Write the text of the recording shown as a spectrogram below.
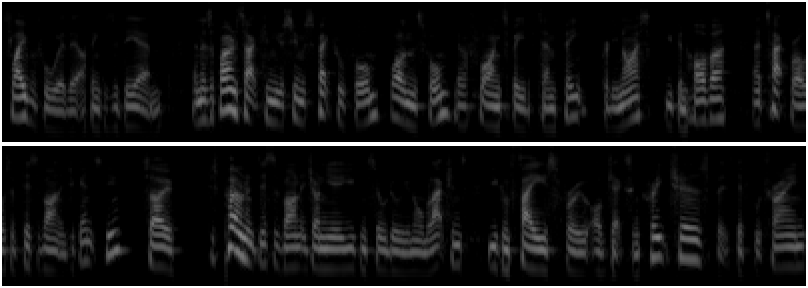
flavourful with it, I think, as a DM. And as a bonus action, you assume a spectral form. While in this form, you have a flying speed of 10 feet. Pretty nice. You can hover, and attack rolls have disadvantage against you. So, just permanent disadvantage on you. You can still do your normal actions. You can phase through objects and creatures, but it's difficult terrain.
